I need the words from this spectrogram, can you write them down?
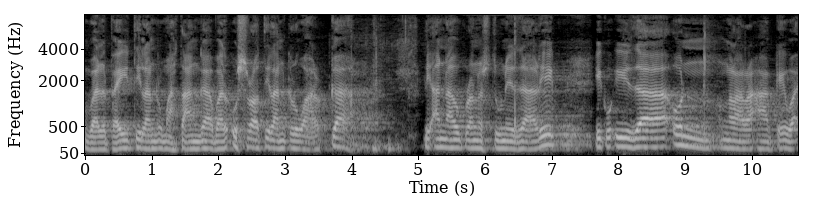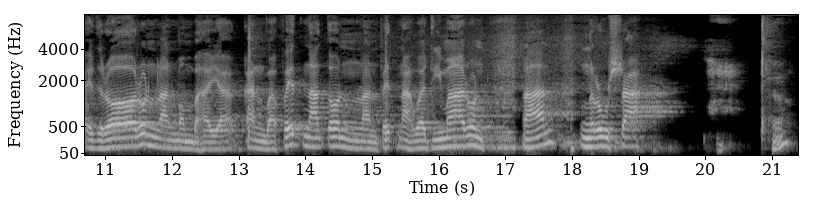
wal baiti lan rumah tangga wal usrati lan keluarga. Li annahu pranastune zalik iku idzaun nglarakake wa idrarun lan membahayakan wa fitnatun lan fitnah wa dimarun lan ngerusak. Huh?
